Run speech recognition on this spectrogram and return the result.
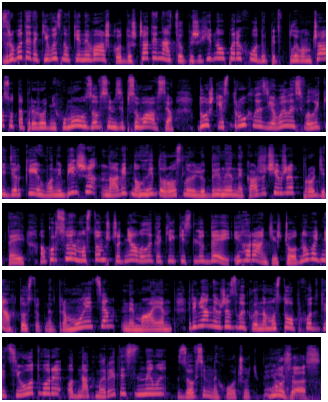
Зробити такі висновки неважко. Дощатий настіл пішохідного переходу під впливом часу та природних умов зовсім зіпсувався. Дошки струхли, з'явились великі дірки. Вони більше навіть ноги дорослої людини, не кажучи вже про дітей. А курсує мостом щодня велика кількість людей. І гарантій, що одного дня хтось тут не втрамується, немає. Рівняни вже звикли на мосту обходити ці отвори, однак миритись з ними зовсім не хочуть. Ужас.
